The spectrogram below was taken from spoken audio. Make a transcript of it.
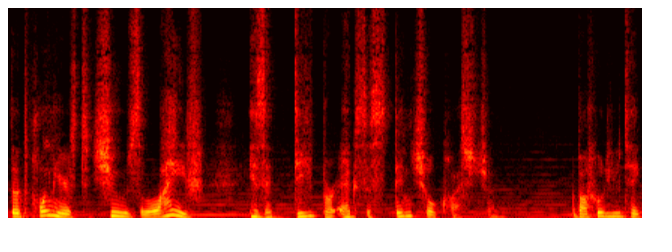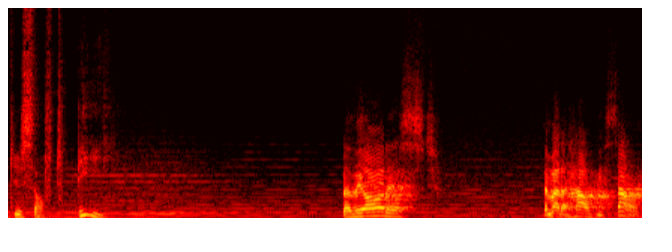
The point here is to choose life is a deeper existential question about who do you take yourself to be. Now, the artist, no matter how he sounds,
